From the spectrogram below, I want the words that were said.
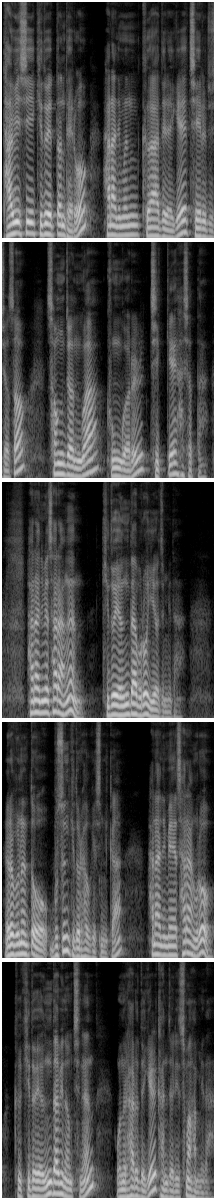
다윗이 기도했던 대로 하나님은 그 아들에게 지혜를 주셔서 성전과 궁궐을 짓게 하셨다. 하나님의 사랑은 기도의 응답으로 이어집니다. 여러분은 또 무슨 기도를 하고 계십니까? 하나님의 사랑으로 그 기도의 응답이 넘치는 오늘 하루 되길 간절히 소망합니다.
